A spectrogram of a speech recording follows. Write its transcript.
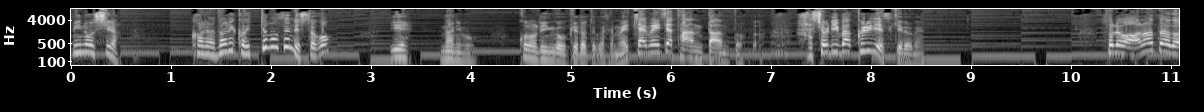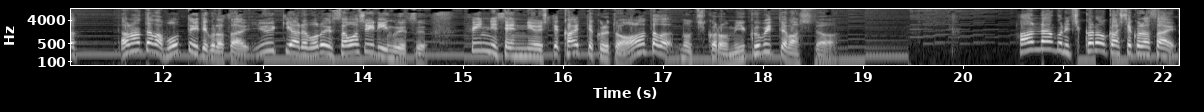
身の品。彼は何か言ってませんでしたか？いえ、何も。このリンゴを受け取ってください。めちゃめちゃ淡々と。はしょりばっくりですけどね。それはあなたが、あなたが持っていてください。勇気あるものにふさわしいリングです。フィンに潜入して帰ってくるとあなたの力を見くびってました。反乱軍に力を貸してください。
